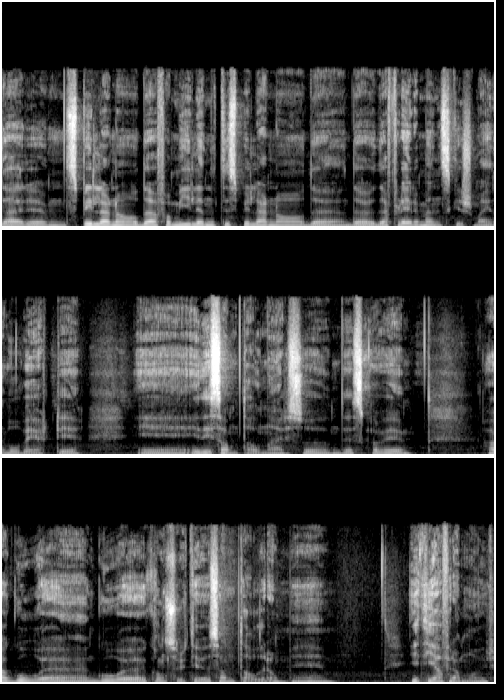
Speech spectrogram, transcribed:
det er um, spillerne, og det er familiene til spillerne, og det, det er flere mennesker som er involvert i, i, i, de samtalene her. Så det skal vi ha gode, gode konstruktive samtaler om i, i tida framover.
